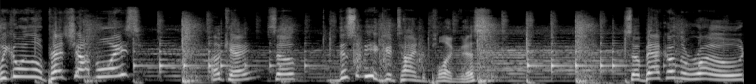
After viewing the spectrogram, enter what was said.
We go a little pet shop, boys. Okay, so this would be a good time to plug this. So back on the road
